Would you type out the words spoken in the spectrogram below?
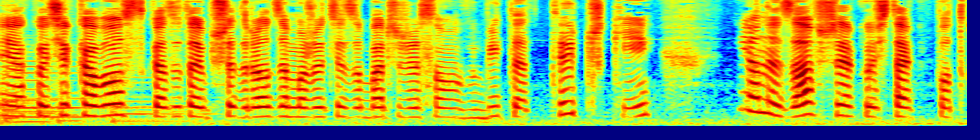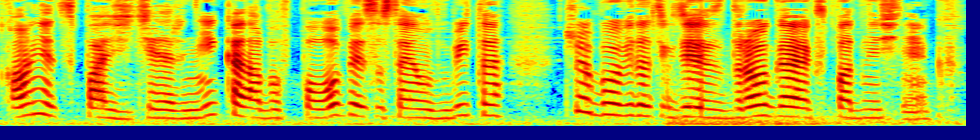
Jako ciekawostka tutaj przy drodze możecie zobaczyć, że są wbite tyczki i one zawsze jakoś tak pod koniec października albo w połowie zostają wbite, żeby było widać, gdzie jest droga, jak spadnie śnieg.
